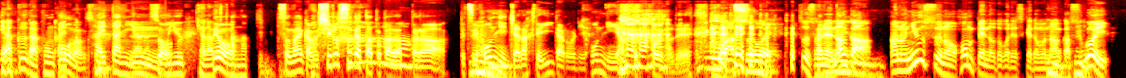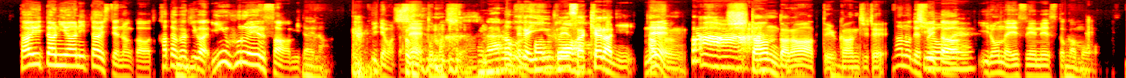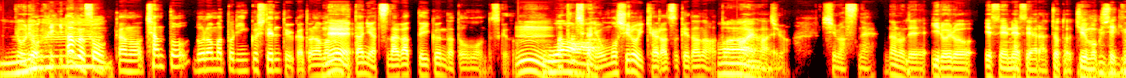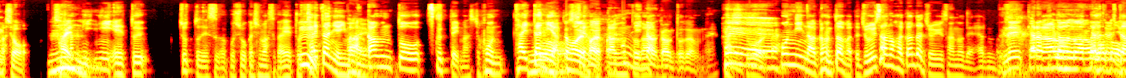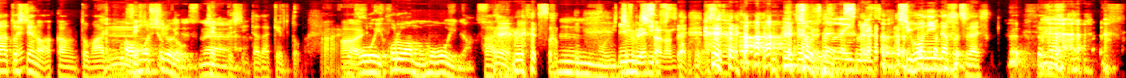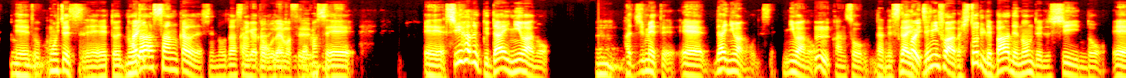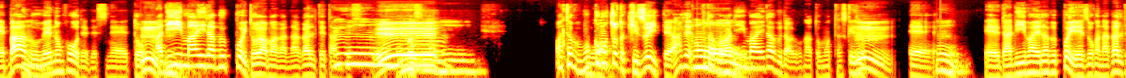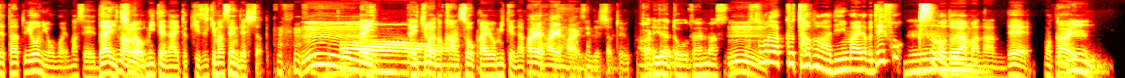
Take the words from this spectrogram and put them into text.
役が今回そうなん、ですよ。タイタニアうん。がそういうキャラクターになってる。そうなんか後ろ姿とかだったら別に本人じゃなくていいだろうに本人やってるっぽいので、うわ、すごい。そうですよね。うんなん。か、あのニュースの本編のとこですけども、うん。なんかすごい、タイタニアに対してなんか肩書きがインフルエンサーみたいな、ついてましたね。なるほど。なんかインフルエンサーキャラに多ね。分したんだなっていう感じで。なので、一そういったいろんな SNS とかも、協協力的多分そう、あの、ちゃんとドラマとリンクしてるというか、ドラマのね。ネタにはつながっていくんだと思うんですけど、うん。う。わまあ、確かに面白いキャラ付けだなとはい感じはしますね。なので、いろいろ SNS やらちょっと注目していきましょう。ん。はい。ちなみに、えっ、と、ちょっとですがご紹介しますが、えっ、と、うん。タイタニア今はい。アカウントを作っていまして、本、タイタニアとしてのアカウント本人のアカウントだもんね。はい。へー。本人のアカウントはまた女優さんのアカウントは女優さんのであるのう。で、ね、キャラクターなるほどのキャラクターとしてのアカウントもあるうんので、ぜひ面ちょっと白いですね。チェックしていただけると。はい。はい多い。フォロワーももう多いな。はい。ね そう。うん。もう一インフルエン日サーなんで そうですさすがインフルエンサー。4、5人だと辛いです。うんえっと、もう一つですね、えっ、と、野田さんからですね、野田さんからありがとうございます。ありがとうございえーえーシーハルク第2話のうん。初めて、えー第2話の方ですね。2話のうん。感想なんですが、はい。ジェニファーが一人でバーで飲んでるシーンの、えーバーの上の方でですね、えっと、うんアリー・マイ・ラブっぽいドラマが流れてたんです。うん。えー。うんあ多分僕もちょっと気づいて、あれ、うん。多分アリー・マイ・ラブだろうなと思ったんですけど、うん。えーうん。えーアリー・マイ・ラブっぽい映像が流れてたように思います。えー第1なるほど。話を見てないと気づきませんでしたと。うん。第あー第1話の感想会を見てなかったとはいはいはい気づきませんでしたということで。ありがとうございます。うん。おそらく多分アリー・マイ・ラブで、フォックスのドラマなんで、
